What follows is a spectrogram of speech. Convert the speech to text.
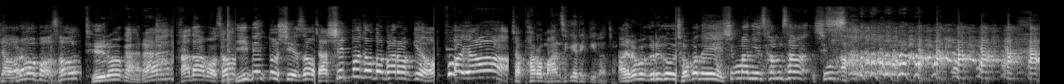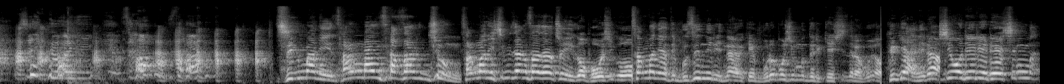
열어버섯 들어가라. 닫아버섯 200도씨에서 자 10분 정도 바로 할게요. 파야 자 바로 만세계리기 가자. 아 여러분 그리고 저번에 식만이 33 식... 아, 실망이 식만이 상만 사상충 상만이 심장사상충 이거 보시고 상만이한테 무슨 일이 있나요 이렇게 물어보신 분들이 계시더라고요 그게 아니라 10월 1일에 식만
